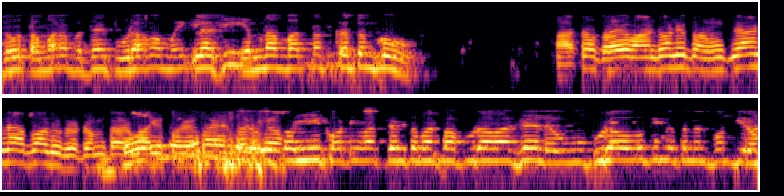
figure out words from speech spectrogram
જો તમારા બધા પુરાવા મોકલ્યા છે એમના વાત નથી કરતો કહું. હા તો કઈ વાંધો નહીં પણ હું ક્યાં ના પાડું છું તમે તારે મારી પર એફઆઈઆર એ ખોટી વાત કરીને તમારી પાસે પુરાવા છે એટલે હું પુરાવા વગરનો તમને ફોન કર્યો.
